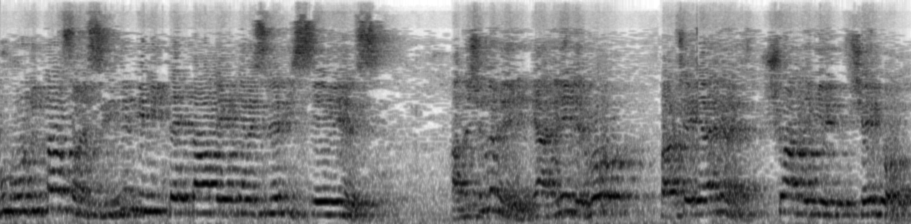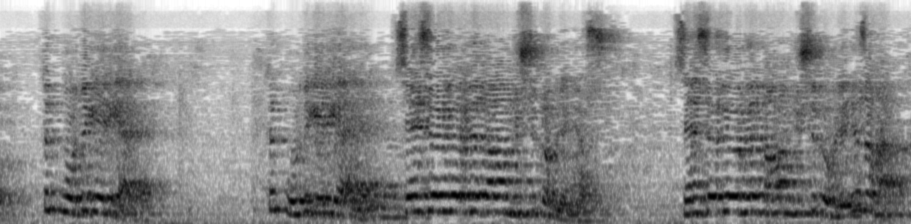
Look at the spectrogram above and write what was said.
bu vurduktan sonra silindir bir müddet daha beklemesini isteyebiliriz. Anlaşıldı mı dedim? Yani nedir bu? Parça geldi mi? Şu andaki şey bu. Tık vurdu geri geldi. Tık vurdu geri geldi. Sensör görmüyor tamam düştü kabul ediyoruz. Sensör görmüyor tamam düştü kabul ediyoruz ama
